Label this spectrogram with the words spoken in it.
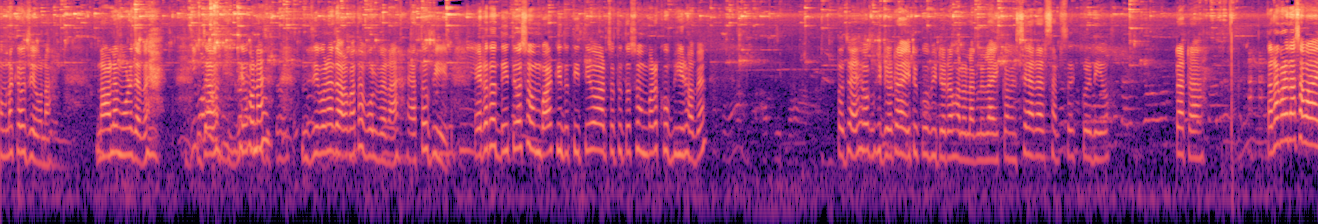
তোমরা কেউ যেও না। নাহলে মরে যাবে। যাও জীবনে জীবনে যাওয়ার কথা বলবে না এত ভিড়। এটা তো দ্বিতীয় সোমবার কিন্তু তৃতীয় আর চতুর্থ সোমবার খুব ভিড় হবে। তো যাই হোক, ভিডিওটা, এইটুকু ভিডিওটা ভালো লাগলে লাইক কমেন্ট শেয়ার আর সাবস্ক্রাইব করে দিও। টাটা। টাটা করে দাও সবাই।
